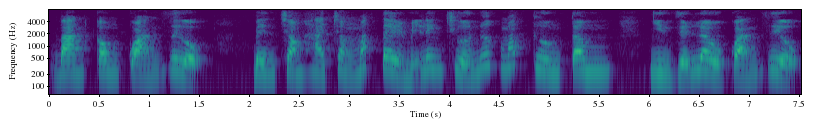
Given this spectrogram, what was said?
Ban công quán rượu, bên trong hai tròng mắt tề Mỹ Linh chứa nước mắt thương tâm, nhìn dưới lầu quán rượu,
